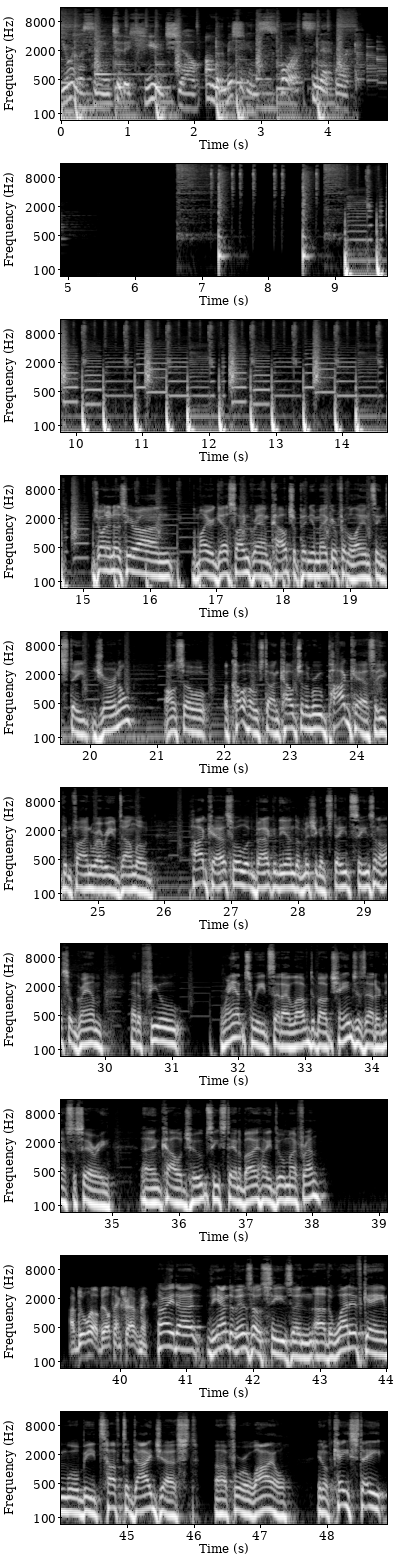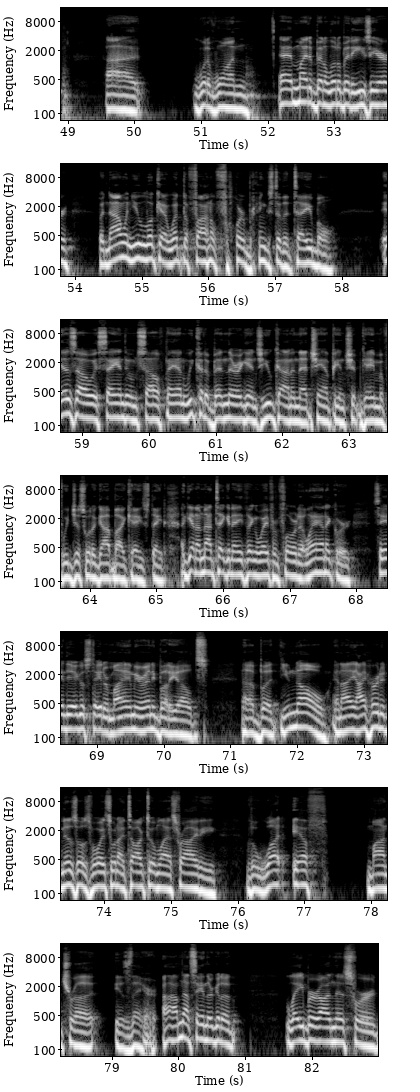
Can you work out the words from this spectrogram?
You're listening to The Huge Show on the Michigan Sports Network. Joining us here on the Meijer guest line, Graham Couch, opinion maker for the Lansing State Journal. Also, a co host on Couch on the Roof podcast that you can find wherever you download podcasts. We'll look back at the end of Michigan State season. Also, Graham had a few rant tweets that I loved about changes that are necessary uh, in college hoops. He's standing by. How you doing, my friend? I'm doing well, Bill. Thanks for having me. All right, uh, the end of Izzo season, uh, the what if game will be tough to digest uh, for a while. You know, if K State uh, would have won, it might have been a little bit easier. But now, when you look at what the Final Four brings to the table, Izzo is saying to himself, man, we could have been there against UConn in that championship game if we just would have got by K State. Again, I'm not taking anything away from Florida Atlantic or San Diego State or Miami or anybody else. Uh, but you know, and I, I heard it in Izzo's voice when I talked to him last Friday. The what if mantra is there. I'm not saying they're going to labor on this for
